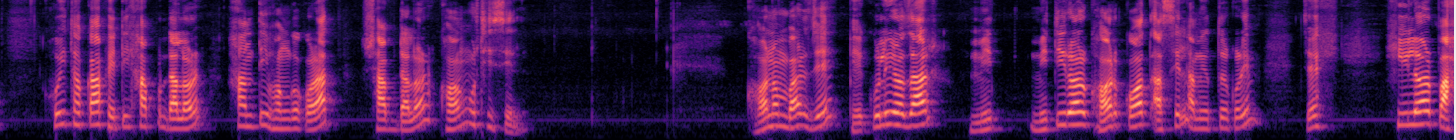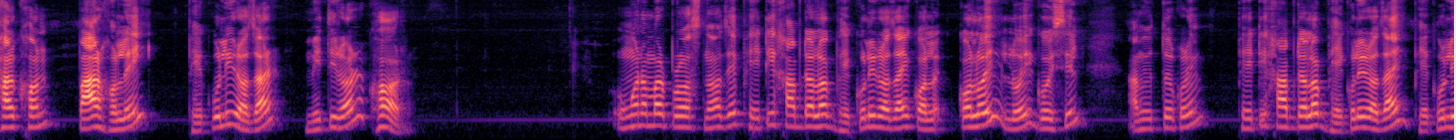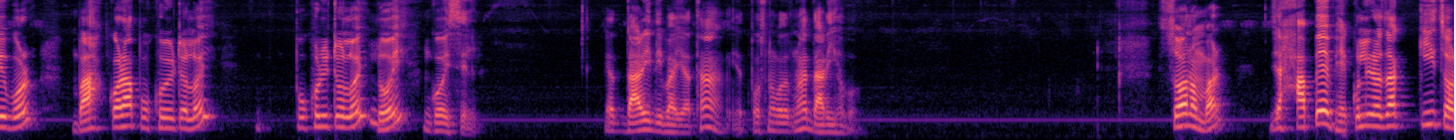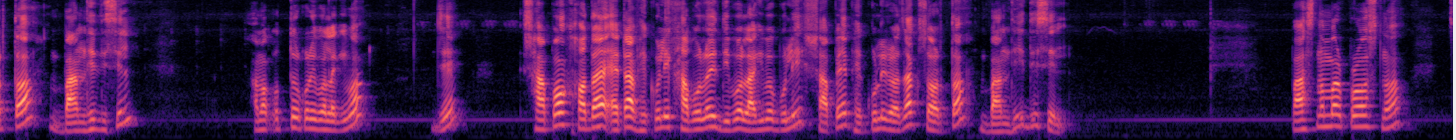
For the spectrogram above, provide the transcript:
শুই থকা ফেটি সাপডালৰ শান্তি ভংগ কৰাত সাপডালৰ খং উঠিছিল। ঘ নম্বৰ যে ভেকুলী ৰজাৰ মিতিৰৰ ঘৰ ক'ত আছিল? আমি উত্তৰ কৰিম। যে শিলৰ পাহাৰখন পাৰ হ'লেই ভেকুলী ৰজাৰ মিতিৰৰ ঘৰ। উঙ নম্বৰ প্ৰশ্ন যে ফেটি সাপডালক ভেকুলী ৰজাই কলে লৈ গৈছিল? আমি উত্তৰ কৰিম, ফেটি সাপডালক ভেকুলী ৰজাই ভেকুলীবোৰ বাস কৰা পুখুৰীটোলৈ পুখুৰীটোলৈ লৈ গৈছিল। ইয়াত দাড়ি দিবা ইয়াত, হা? ইয়াত প্ৰশ্নবোধক নহয়, দাড়ি হ'ব। ছ নম্বৰ, যে সাপে ভেকুলী ৰজাক কি চৰ্ত বান্ধি দিছিল? আমাক উত্তৰ কৰিব লাগিব যে সাপক সদায় এটা ভেকুলী খাবলৈ দিব লাগিব বুলি সাপে ভেকুলী ৰজাক চৰ্ত বান্ধি দিছিল। পাঁচ নম্বৰ প্ৰশ্ন,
